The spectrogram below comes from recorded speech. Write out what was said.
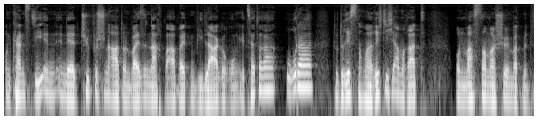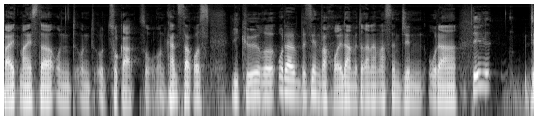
und kannst die in, in der typischen Art und Weise nachbearbeiten wie Lagerung etc. Oder du drehst nochmal richtig am Rad und machst nochmal schön was mit Waldmeister und, und, und Zucker. So, und kannst daraus Liköre oder ein bisschen Wacholder mit dran, dann machst du einen Gin oder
